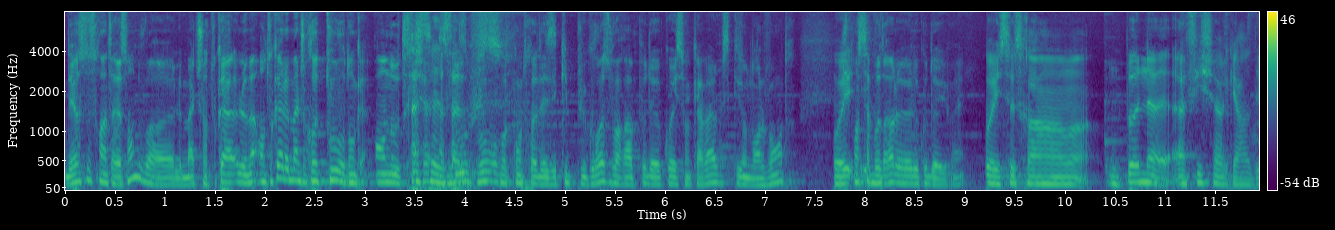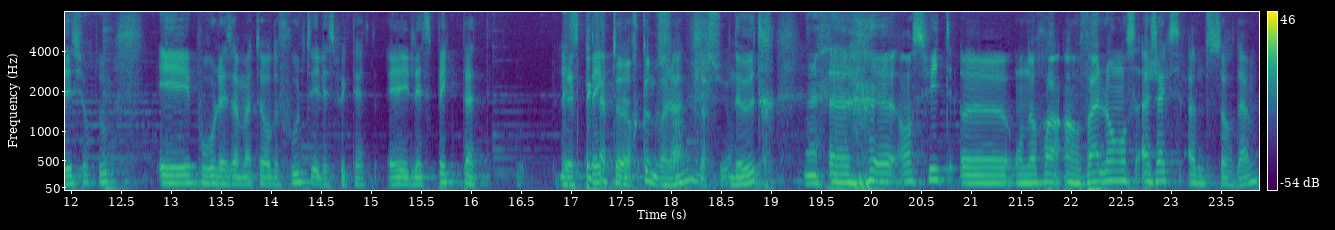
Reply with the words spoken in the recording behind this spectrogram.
D'ailleurs, ce sera intéressant de voir euh, le match. En tout cas, le, en tout cas, le match retour donc en Autriche À Salzbourg. Salzbourg, contre des équipes plus grosses, voir un peu de quoi ils sont capables, ce qu'ils ont dans le ventre. Oui, Je pense que ça vaudra le, le coup d'œil. ouais. oui, ce sera un- une bonne affiche à regarder surtout. Et pour les amateurs de foot et les spectateurs. Et les spectateurs. Les spectateurs que nous voilà, sommes, bien sûr. neutres. Euh, ensuite, euh, on aura un Valence-Ajax-Amsterdam.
